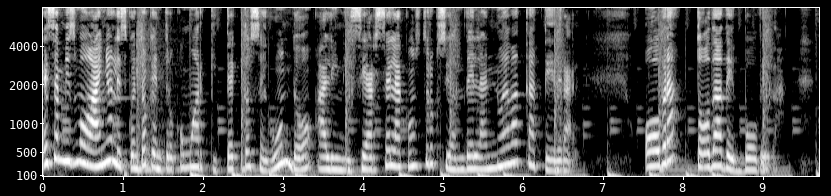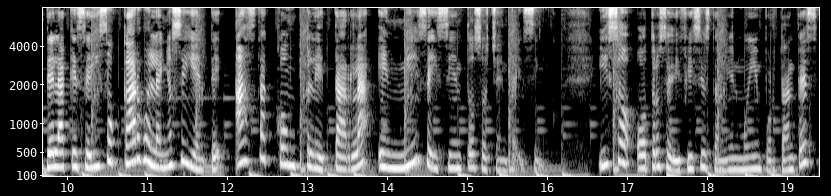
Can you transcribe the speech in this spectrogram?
Ese mismo año les cuento que entró como arquitecto segundo al iniciarse la construcción de la nueva catedral, obra toda de bóveda de la que se hizo cargo el año siguiente hasta completarla en 1685. Hizo otros edificios también muy importantes,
